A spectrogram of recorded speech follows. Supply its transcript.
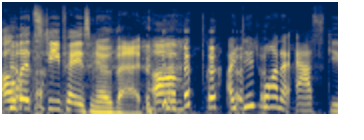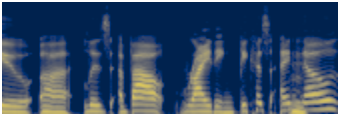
I'll let Steve Hayes know that. um, I did want to ask you, uh, Liz, about writing because I Mm. know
